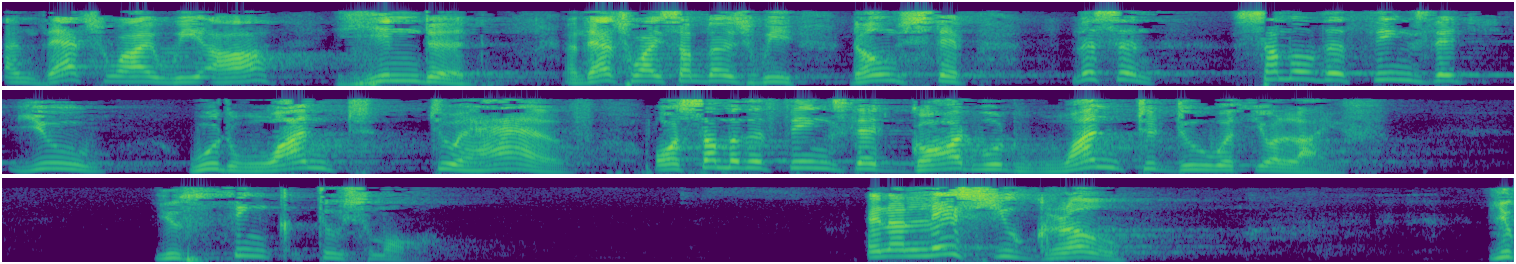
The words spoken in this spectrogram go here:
And that's why we are hindered. And that's why sometimes we don't step. Listen, some of the things that you would want to have, or some of the things that God would want to do with your life, you think too small. And unless you grow, you,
